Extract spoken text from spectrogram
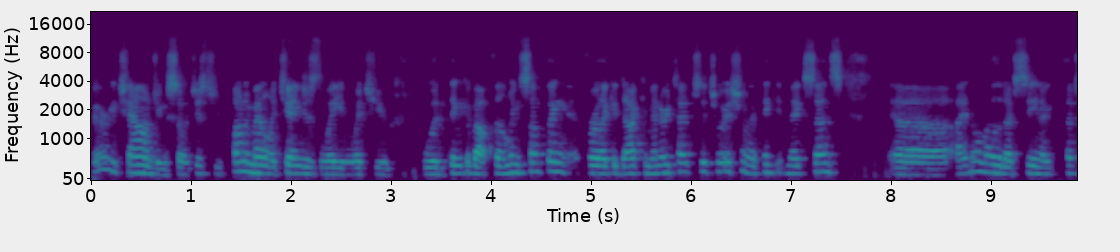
very challenging. So it just fundamentally changes the way in which you would think about filming something for like a documentary type situation. I think it makes sense. Uh, I don't know that I've seen a, I've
